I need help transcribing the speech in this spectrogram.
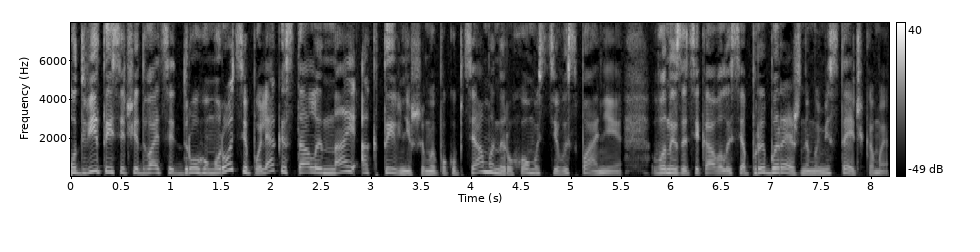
У 2022 році поляки стали найактивнішими покупцями нерухомості в Іспанії. Вони зацікавилися прибережними містечками.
